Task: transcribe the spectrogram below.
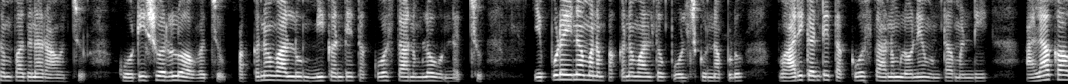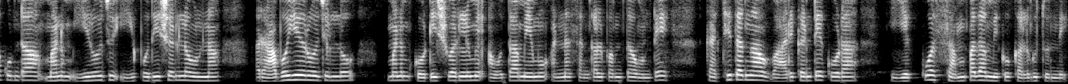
సంపాదన రావచ్చు కోటీశ్వరులు అవ్వచ్చు పక్కన వాళ్ళు మీకంటే తక్కువ స్థానంలో ఉండొచ్చు. ఎప్పుడైనా మనం పక్కన వాళ్ళతో పోల్చుకున్నప్పుడు వారికంటే తక్కువ స్థానంలోనే ఉంటామండి. అలా కాకుండా మనం ఈరోజు ఈ పొజిషన్లో ఉన్న రాబోయే రోజుల్లో మనం కోటీశ్వరులమే అవుతామేమో అన్న సంకల్పంతో ఉంటే ఖచ్చితంగా వారికంటే కూడా ఎక్కువ సంపద మీకు కలుగుతుంది.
